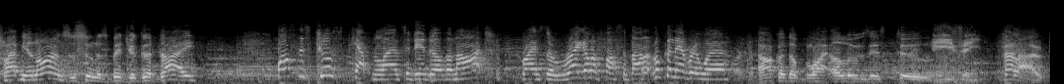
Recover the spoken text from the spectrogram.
Slap me in irons as soon as bid you good day. What's this tooth Captain Lancy did the other night? Raised a regular fuss about it, looking everywhere. How could the blighter lose his tooth? Easy. Fell out.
